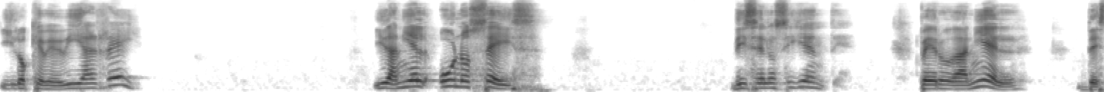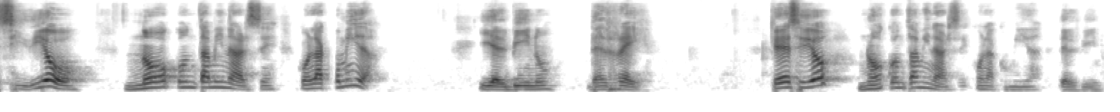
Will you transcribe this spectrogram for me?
y lo que bebía el rey. Y Daniel 1.6 dice lo siguiente, pero Daniel decidió no contaminarse con la comida y el vino del rey. ¿Qué decidió? No contaminarse con la comida del vino,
